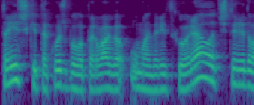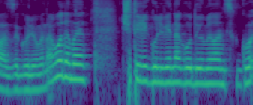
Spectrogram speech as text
Трішки також була перевага у мадридського Реала 4-2 за гольовими нагодами. 4 гольові нагоди у Міланського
